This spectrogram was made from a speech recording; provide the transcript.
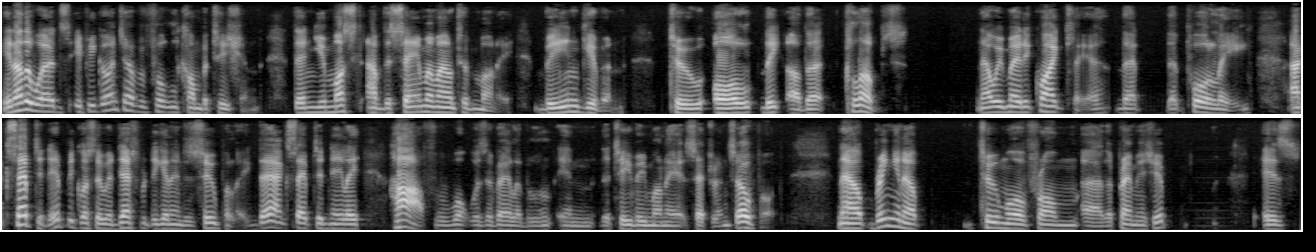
In other words, if you're going to have a full competition, then you must have the same amount of money being given to all the other clubs. Now, we've made it quite clear that that poor league accepted it because they were desperate to get into Super League. They accepted nearly half of what was available in the TV money, etc., and so forth. Now, bringing up two more from uh, the Premiership is,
